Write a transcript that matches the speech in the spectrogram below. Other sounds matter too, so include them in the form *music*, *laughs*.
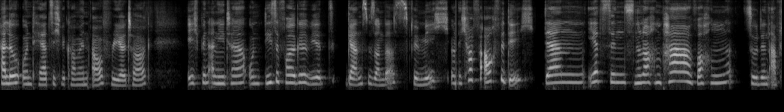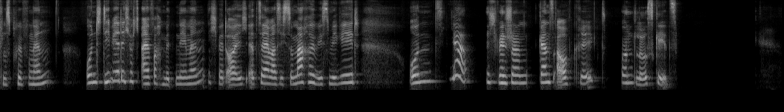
Hallo und herzlich willkommen auf Real Talk. Ich bin Anita und diese Folge wird ganz besonders für mich und ich hoffe auch für dich, denn jetzt sind es nur noch ein paar Wochen zu den Abschlussprüfungen und die werde ich euch einfach mitnehmen. Ich werde euch erzählen, was ich so mache, wie es mir geht und ja, ich bin schon ganz aufgeregt und los geht's.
